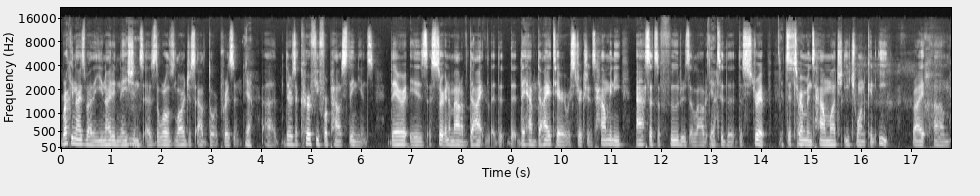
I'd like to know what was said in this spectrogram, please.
recognized by the United Nations as the world's largest outdoor prison? Yeah. Uh, there's a curfew for Palestinians. There is a certain amount of diet. They have dietary restrictions. How many assets of food is allowed Yeah. into the, the strip It's- determines how much each one can eat, right? Um,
